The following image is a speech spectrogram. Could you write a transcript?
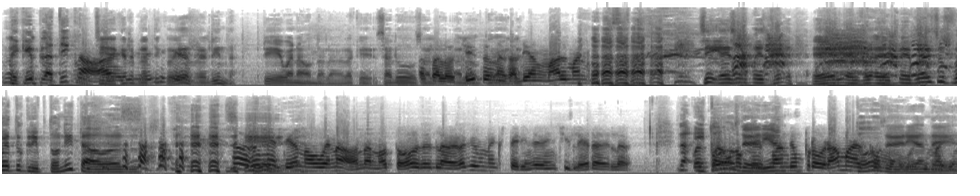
¿De qué platico? No, sí, ¿de qué le platico? es re linda. Sí, buena onda, la verdad que saludos Hasta a los a chistes me salían mal, mano. Sí, eso fue. El, el, el, versus fue tu kriptonita. No, no, mentira, no, buena onda, no todos. Es la verdad que es una experiencia bien chilera. De la, No, Pues y todos que deberían, fan de un programa, todos como, deberían de,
